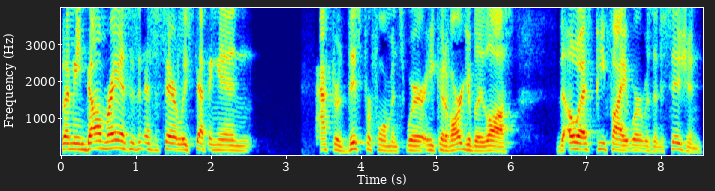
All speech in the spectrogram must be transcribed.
But I mean, Dom Reyes isn't necessarily stepping in after this performance where he could have arguably lost the OSP fight where it was a decision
